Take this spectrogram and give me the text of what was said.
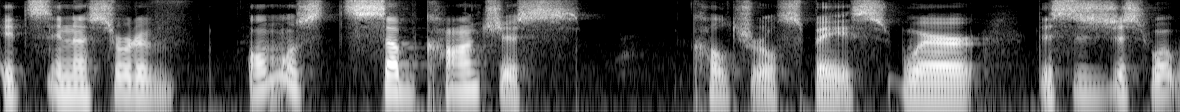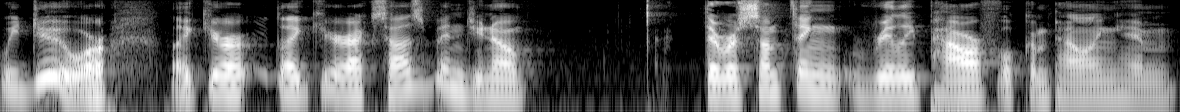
It's in a sort of almost subconscious cultural space where this is just what we do. Or like your, like your ex-husband, you know, there was something really powerful compelling him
